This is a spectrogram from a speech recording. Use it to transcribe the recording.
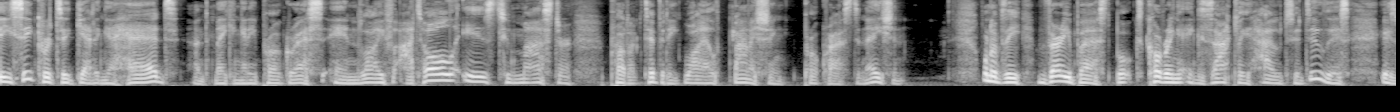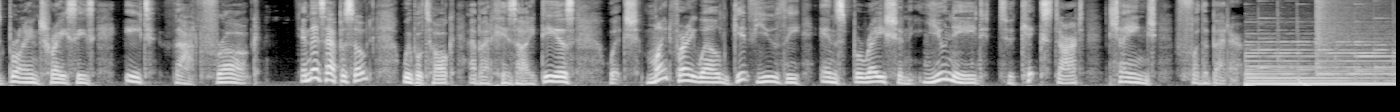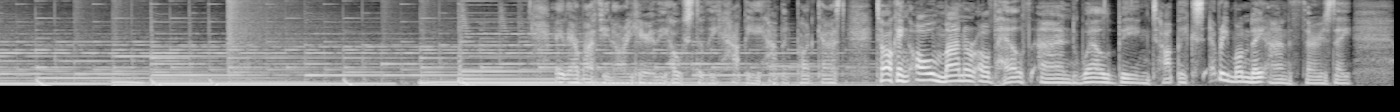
The secret to getting ahead and making any progress in life at all is to master productivity while banishing procrastination. One of the very best books covering exactly how to do this is Brian Tracy's Eat That Frog. In this episode, we will talk about his ideas, which might very well give you the inspiration you need to kickstart change for the better. Hey there, Matthew Norrie here, the host of the Happy Habit podcast, talking all manner of health and well-being topics every Monday and Thursday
